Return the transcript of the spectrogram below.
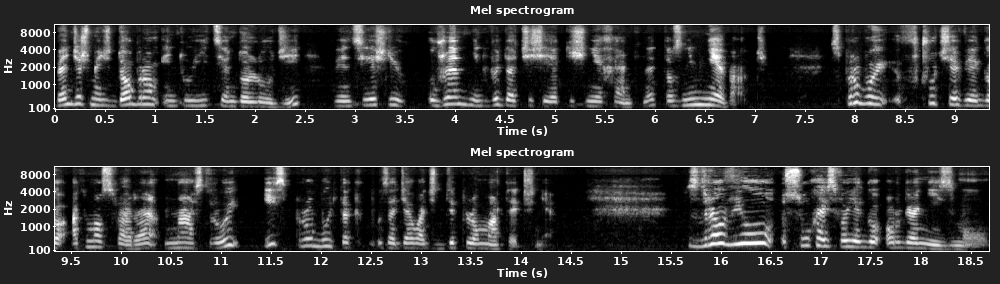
Będziesz mieć dobrą intuicję do ludzi, więc jeśli urzędnik wyda ci się jakiś niechętny, to z nim nie walcz. Spróbuj wczuć się w jego atmosferę, nastrój i spróbuj tak zadziałać dyplomatycznie. Zdrowiu słuchaj swojego organizmu,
